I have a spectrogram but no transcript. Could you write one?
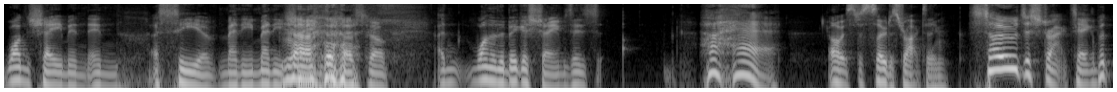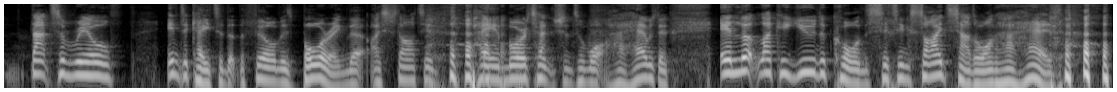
one shame in in a sea of many many shames in this film, and one of the biggest shames is her hair. Oh, it's just so distracting. So distracting, but that's a real indicator that the film is boring. That I started paying more attention to what her hair was doing. It looked like a unicorn sitting side saddle on her head.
